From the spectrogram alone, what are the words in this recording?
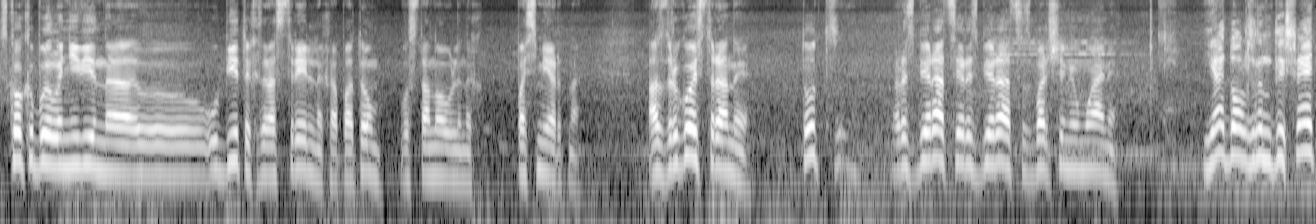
Сколько было невинно э, убитых, расстрельных, а потом восстановленных посмертно? А с другой стороны, тут разбираться и разбираться с большими умами. Я должен дышать,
